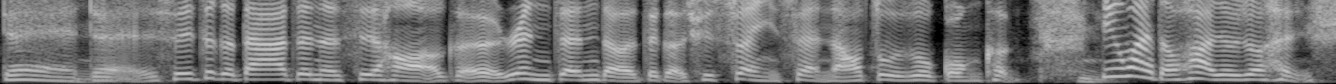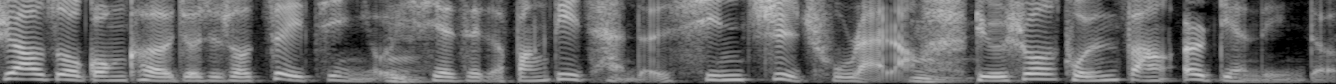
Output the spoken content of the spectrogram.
对对，所以这个大家真的是哈，呃，认真的这个去算一算，然后做做功课。嗯、另外的话，就是说很需要做功课，就是说最近有一些这个房地产的新制出来了，嗯、比如说囤房二点零的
